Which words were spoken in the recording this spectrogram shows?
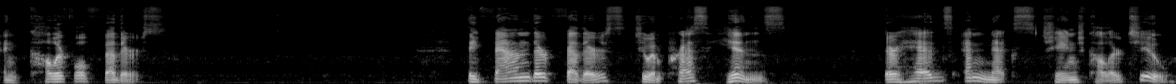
and colorful feathers. They fan their feathers to impress hens. Their heads and necks change color too.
